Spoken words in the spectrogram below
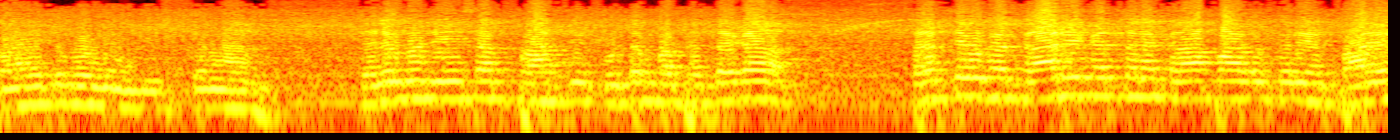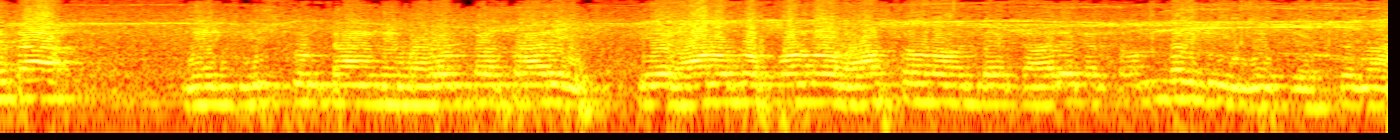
బాధ్యత కూడా నేను తీసుకున్నాను. తెలుగుదేశం పార్టీ కుటుంబ పెద్దగా ప్రతి ఒక్క కార్యకర్తను కాపాడుకునే బాధ్యత నేను తీసుకుంటానని మరొకసారి ఈ రామగొప్పలో రాష్ట్రంలో ఉండే కార్యకర్తలందరికీ నేను చెప్తున్నా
